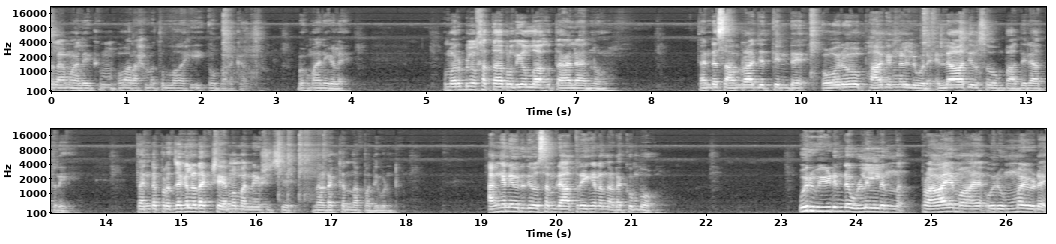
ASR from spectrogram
അസ്സാം വലൈക്കും വാഹമത്തല്ലാഹി വബർക്കാത്തു ബഹുമാനികളെ ഉമർ ബിൻ ഖത്താബ് റളിയല്ലാഹു താലാനു തന്റെ സാമ്രാജ്യത്തിന്റെ ഓരോ ഭാഗങ്ങളിലൂടെ എല്ലാ ദിവസവും പാതിരാത്രി തന്റെ പ്രജകളുടെ ക്ഷേമം അന്വേഷിച്ച് നടക്കുന്ന പതിവുണ്ട്. അങ്ങനെ ഒരു ദിവസം രാത്രി ഇങ്ങനെ നടക്കുമ്പോൾ ഒരു വീടിന്റെ ഉള്ളിൽ നിന്ന് പ്രായമായ ഒരു ഉമ്മയുടെ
